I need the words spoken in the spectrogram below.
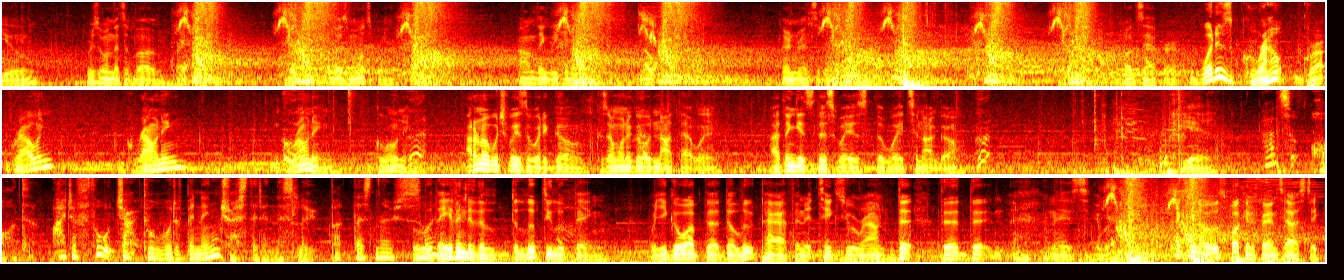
You. Where's the one that's above? Right. Oh, there's multiple. I don't think we can. Nope. They're invincible. Bug zapper. What is growl grou- growling? Growning? Groaning. Gloaning. I don't know which way is the way to go because I want to go not that way. I think it's this way is the way to not go. Yeah. That's odd. I'd have thought Jackdaw would have been interested in this loot, but there's no sign. Ooh, they even did the the loop de loop thing, where you go up the, the loot path and it takes you around. The the the it was actually no, it was fucking fantastic.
